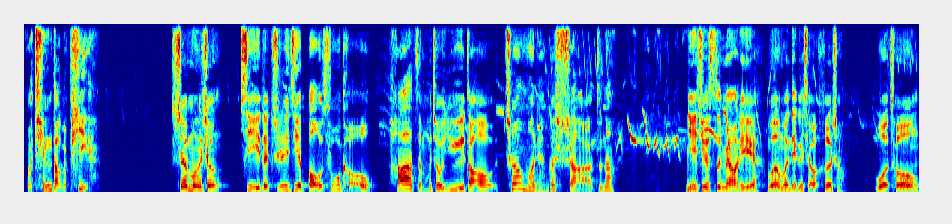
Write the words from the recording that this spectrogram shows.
我听到个屁！沈梦生气得直接爆粗口，他怎么就遇到这么两个傻子呢？你去寺庙里问问那个小和尚，我从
